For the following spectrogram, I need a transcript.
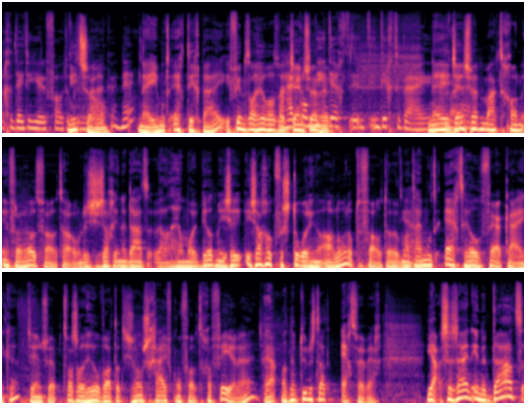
gedetailleerde foto Niet kunnen zo. maken? Nee? Nee, je moet echt dichtbij. Ik vind het al heel wat Maar wat hij James komt Webb niet heeft- dicht, dichterbij. Nee, James Webb maakte gewoon een infraroodfoto. Dus je zag inderdaad wel een heel mooi beeld. Maar je zag, je zag ook verstoringen al hoor op de foto. Want Ja. hij moet echt heel ver kijken, James Webb. Het was al heel wat dat hij zo'n schijf kon fotograferen. Hè? Ja. Want Neptunus staat echt ver weg. Ja, ze zijn inderdaad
